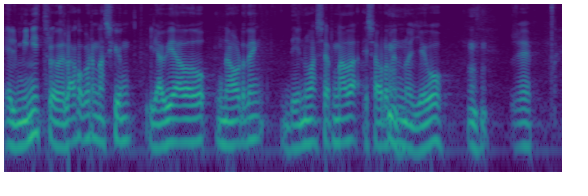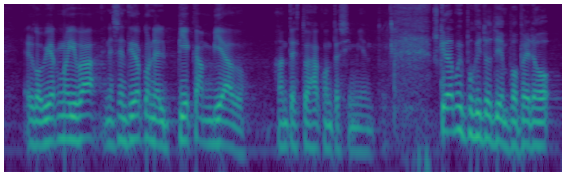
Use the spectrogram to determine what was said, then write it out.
El ministro de la Gobernación le había dado una orden de no hacer nada. Esa orden no llegó. Entonces, el gobierno iba en ese sentido con el pie cambiado ante estos acontecimiimientos. Nos queda muy poquito tiempo, pero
